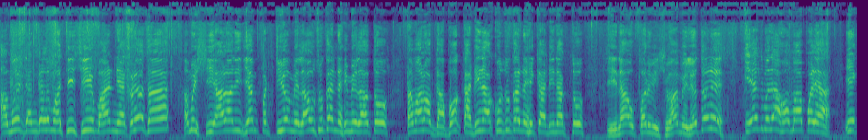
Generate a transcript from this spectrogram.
અમે જંગલમાંથી સિંહ બહાર નીકળ્યો છે? અમે શિયાળાની જેમ પટ્ટીઓ મેલાવું છું કે નહીં મેલાવતો? તમારો ગાભો કાઢી નાખું છું કે નહીં કાઢી નાખતો? જેના ઉપર વિશ્વા મેલ્યો તો ને? એ જ બધા હોમાં પડ્યા. એક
